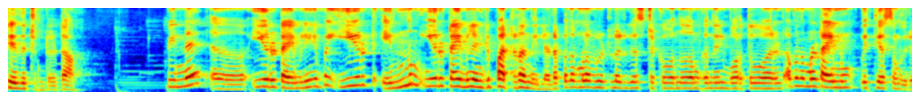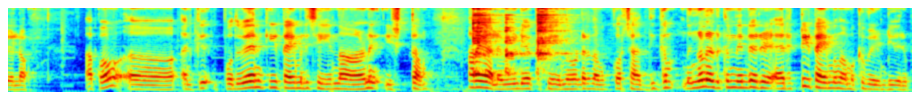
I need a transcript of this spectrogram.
ചെയ്തിട്ടുണ്ട് കേട്ടോ പിന്നെ ഈ ഒരു ടൈമിൽ ഇനിയിപ്പോൾ ഈ ഒരു എന്നും ഈ ഒരു ടൈമിൽ എനിക്ക് പറ്റണമെന്നില്ല അപ്പോൾ നമ്മളെ വീട്ടിലൊരു ഗസ്റ്റൊക്കെ വന്ന് നമുക്ക് എന്തെങ്കിലും പുറത്ത് പോകാനുണ്ട്. അപ്പോൾ നമ്മൾ ടൈമും വ്യത്യാസം വരുമല്ലോ. അപ്പോൾ എനിക്ക് പൊതുവേ എനിക്ക് ഈ ടൈമിൽ ചെയ്യുന്നതാണ് ഇഷ്ടം. അറിയാമല്ലോ വീഡിയോ ഒക്കെ ചെയ്യുന്നതുകൊണ്ട് നമുക്ക് കുറച്ച് അധികം നിങ്ങൾ എടുക്കുന്നതിന്റെ ഒരു ഇരട്ടി ടൈം നമുക്ക് വേണ്ടി വരും.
